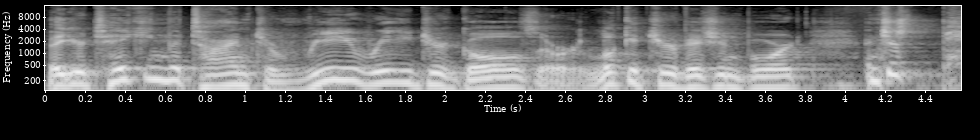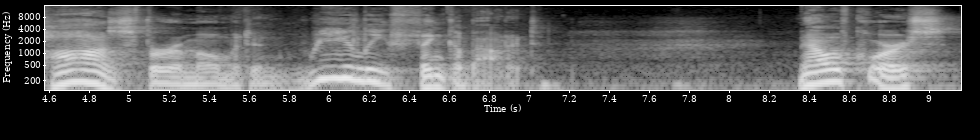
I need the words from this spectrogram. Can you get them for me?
That you're taking the time to reread your goals or look at your vision board and just pause for a moment and really think about it. Now, of course,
